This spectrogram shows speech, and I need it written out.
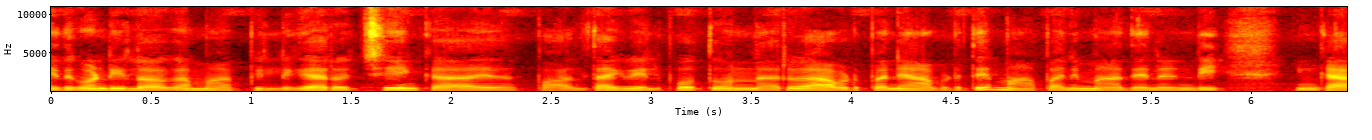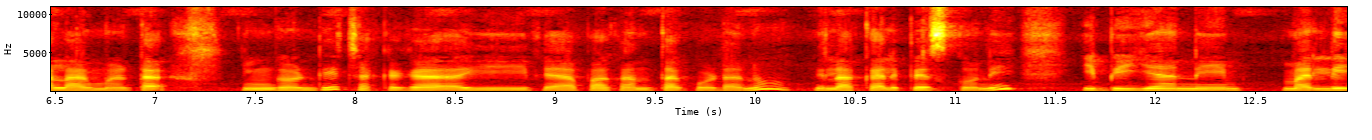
ఇదిగోండి ఈలోగా మా పిల్లి గారు వచ్చి ఇంకా పాలు తాగి వెళ్ళిపోతూ ఉన్నారు. ఆవిడ పని ఆవిడదే మా పని మాదేనండి. ఇంకా అలాగమాట. ఇంకోండి చక్కగా ఈ వేపాకంతా కూడాను ఇలా కలిపేసుకొని ఈ బియ్యాన్ని మళ్ళీ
